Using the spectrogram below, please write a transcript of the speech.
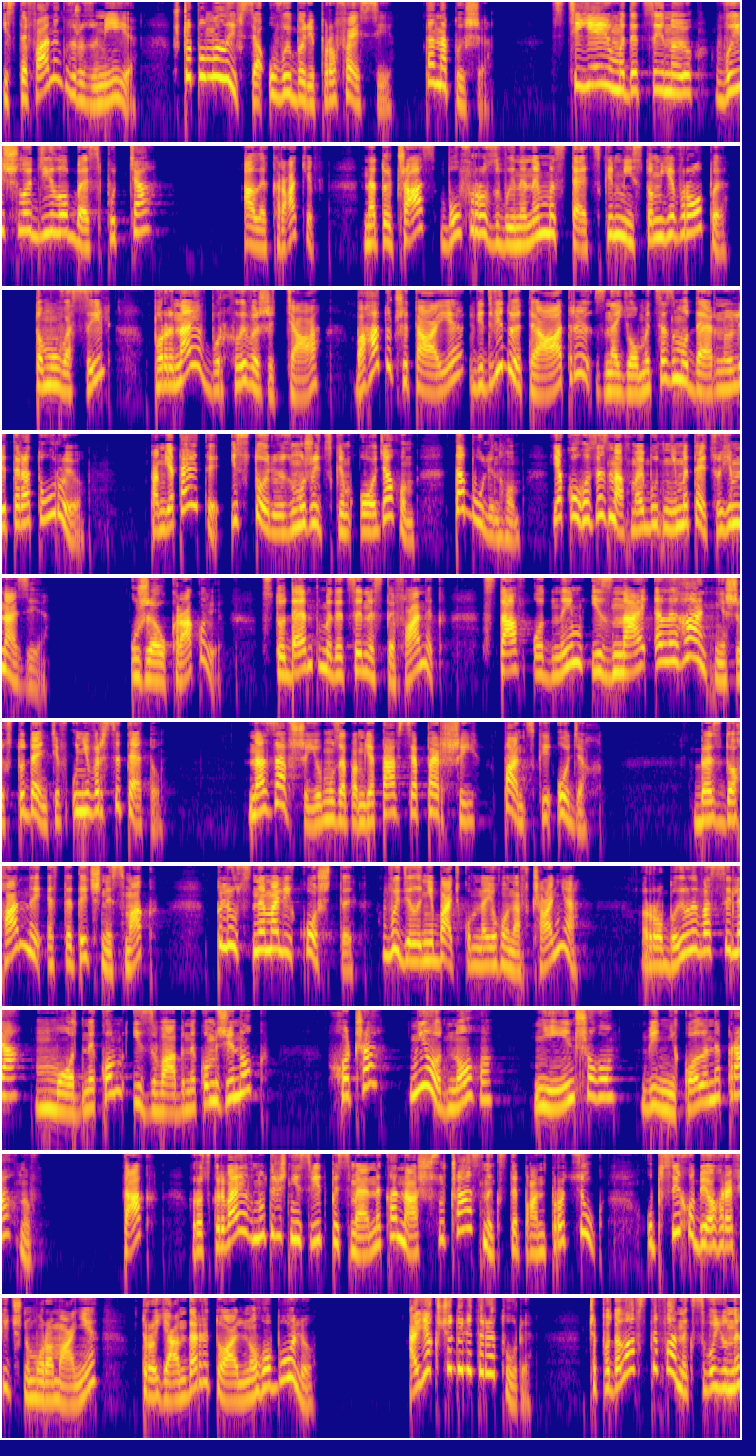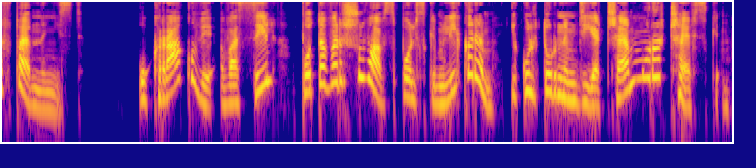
і Стефаник зрозуміє, що помилився у виборі професії, та напише з цією медициною вийшло діло без пуття. Але Краків на той час був розвиненим мистецьким містом Європи, тому Василь поринає в бурхливе життя, багато читає, відвідує театри, знайомиться з модерною літературою. Пам'ятаєте історію з мужицьким одягом та булінгом, якого зазнав майбутній митець у гімназії? Уже у Кракові студент медицини Стефаник став одним із найелегантніших студентів університету. Назавше йому запам'ятався перший панський одяг. Бездоганний естетичний смак, плюс немалі кошти, виділені батьком на його навчання, робили Василя модником і звабником жінок. Хоча ні одного, ні іншого він ніколи не прагнув. Так розкриває внутрішній світ письменника наш сучасник Степан Процюк у психобіографічному романі Троянда ритуального болю. А як щодо літератури? Чи подолав Стефаник свою невпевненість? У Кракові Василь потоваришував з польським лікарем і культурним діячем Морочевським.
